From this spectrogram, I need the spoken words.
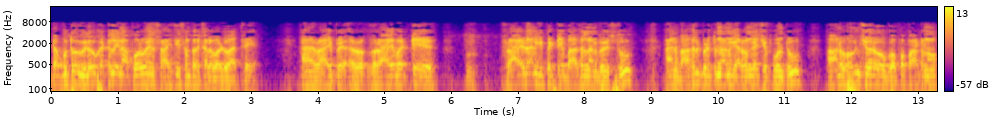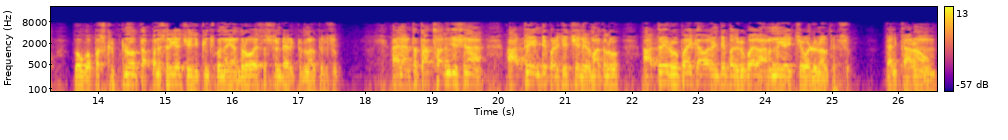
డబ్బుతో విలువ కట్టలేని అపూర్వమైన సాహితీ సంపద కలవాడు ఆత్రేయ. ఆయన రాయపే రాయబట్టే వ్రాయడానికి పెట్టే బాధలను అనుభవిస్తూ ఆయన బాధలు పెడుతున్నానని గర్వంగా చెప్పుకుంటూ ఆ అనుభవం చివర ఓ గొప్ప పాటనో ఓ గొప్ప స్క్రిప్ట్నో తప్పనిసరిగా చేజిక్కించుకున్న ఎందరో అసిస్టెంట్ డైరెక్టర్లు నాకు తెలుసు. ఆయన ఎంత తాత్సారం చేసినా ఆత్రేయ అంటే పడిచొచ్చే నిర్మాతలు ఆత్రేయ రూపాయి కావాలంటే పది రూపాయలు ఆనందంగా ఇచ్చేవాళ్ళు నాకు తెలుసు. దానికి కారణం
